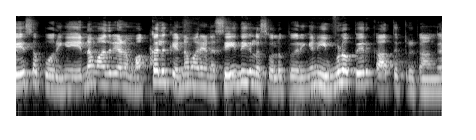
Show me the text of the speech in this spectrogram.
பேச போறீங்க? என்ன மாதிரியான மக்களுக்கு என்ன மாதிரியான செய்திகளை சொல்ல போறீங்கன்னு இவ்வளோ பேர் காத்துட்டு இருக்காங்க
